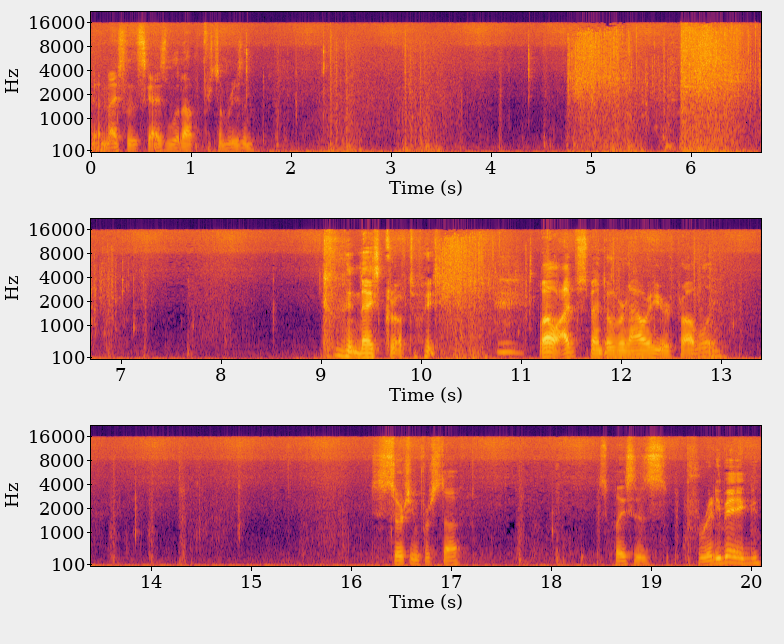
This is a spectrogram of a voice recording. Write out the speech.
Yeah, nicely this guy's lit up for some reason. nice corrupt wait. Well, I've spent over an hour here probably. Just searching for stuff. This place is pretty big,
